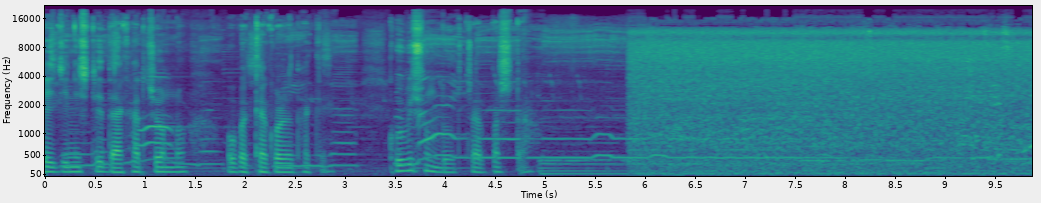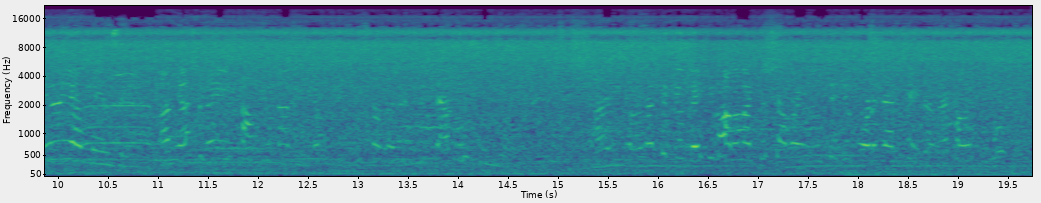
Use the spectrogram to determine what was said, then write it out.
এই জিনিসটি দেখার জন্য অপেক্ষা করে থাকে। খুবই সুন্দর চারপাশটা। থেকে বেশি ভালো লাগতেছে আমার নিচে যে পড়ে যাচ্ছে একটু। বেশি ভালো লাগতেছে।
